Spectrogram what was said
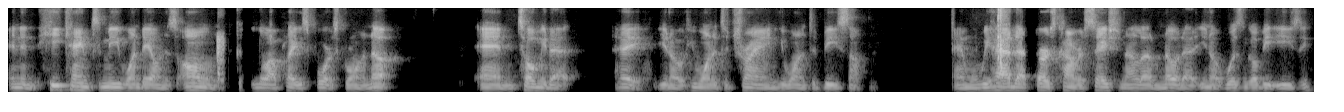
and then he came to me one day on his own because you know I played sports growing up and told me that, hey, you know, he wanted to train, he wanted to be something. And when we had that first conversation, I let him know that, you know, it wasn't gonna be easy.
